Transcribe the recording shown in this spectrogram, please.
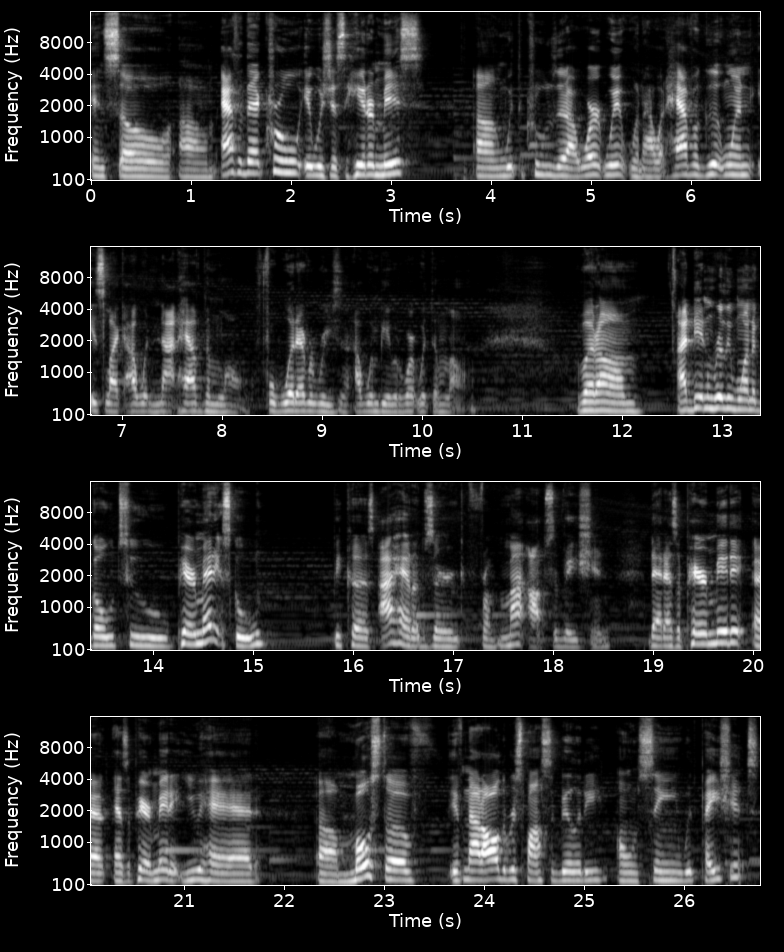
And so um, after that crew, it was just hit or miss. Um, with the crews that I work with, when I would have a good one, it's like I would not have them long for whatever reason. I wouldn't be able to work with them long. But um, I didn't really want to go to paramedic school because I had observed from my observation that as a paramedic, uh, as a paramedic, you had uh, most of, if not all, the responsibility on scene with patients,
